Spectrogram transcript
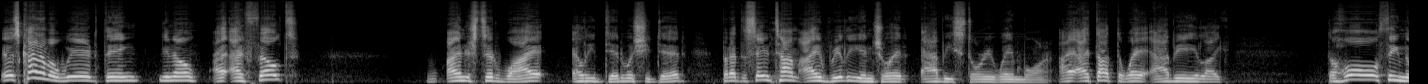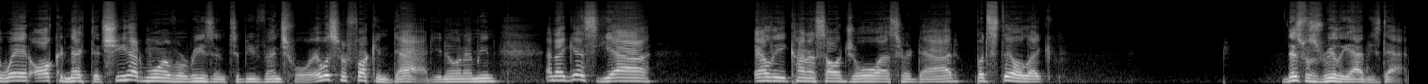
it was kind of a weird thing. You know, I, I felt I understood why Ellie did what she did, but at the same time, I really enjoyed Abby's story way more. I, I thought the way Abby, like, the whole thing, the way it all connected, she had more of a reason to be vengeful. It was her fucking dad, you know what I mean? And I guess, yeah, Ellie kind of saw Joel as her dad, but still, like, this was really Abby's dad.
